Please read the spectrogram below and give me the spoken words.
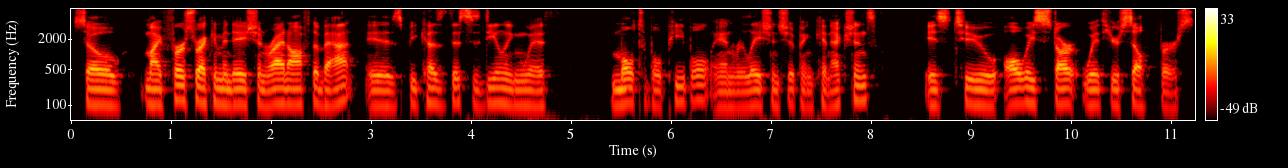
So, my first recommendation right off the bat is because this is dealing with multiple people and relationship and connections is to always start with yourself first.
